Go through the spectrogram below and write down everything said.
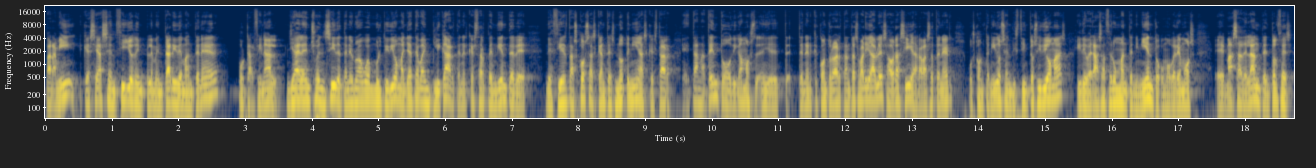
para mí, que sea sencillo de implementar y de mantener, porque al final ya el hecho en sí de tener una web multidioma ya te va a implicar tener que estar pendiente de, ciertas cosas que antes no tenías que estar eh, tan atento o digamos eh, tener que controlar tantas variables, ahora sí, ahora vas a tener pues contenidos en distintos idiomas y deberás hacer un mantenimiento, como veremos eh, más adelante. Entonces,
